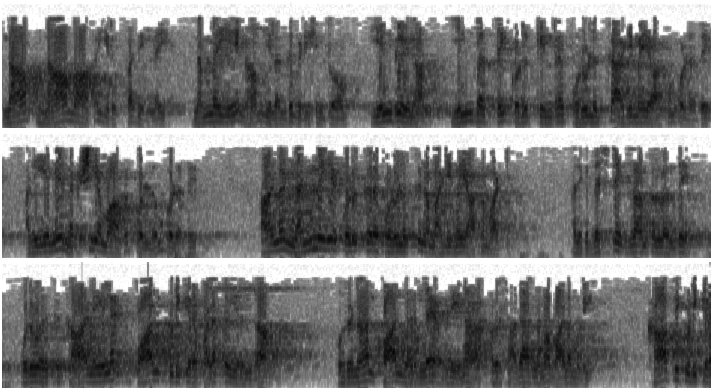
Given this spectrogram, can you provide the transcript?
நாம் நாம இருப்பதில்லை. நம்மையே நாம் இழந்து விடுகின்றோம். எங்கு நாம் இன்பத்தை கொடுக்கின்ற பொருளுக்கு அடிமையாகும் பொழுது அதையுமே லட்சியமாக கொள்ளும் பொழுது ஆனா நன்மையை கொடுக்கிற பொருளுக்கு நம்ம அடிமையாக மாட்டோம். அதுக்கு பெஸ்ட் எக்ஸாம்பிள் வந்து ஒருவருக்கு காலையில பால் குடிக்கிற பழக்கம் இருந்தா ஒரு நாள் பால் வரல அப்படின்னா அவர் சாதாரணமா வாழ முடியும். காஃபி குடிக்கிற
